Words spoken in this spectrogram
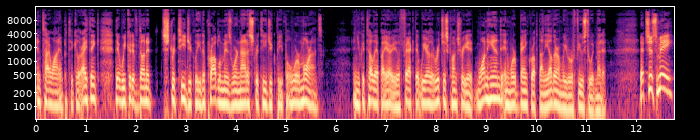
and Taiwan in particular. I think that we could have done it strategically. The problem is we're not a strategic people. We're morons. And you could tell that by the fact that we are the richest country at one hand and we're bankrupt on the other, and we refuse to admit it. That's just me.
